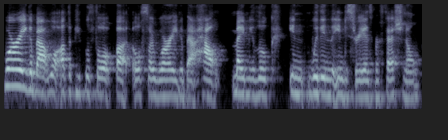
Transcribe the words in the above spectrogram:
worrying about what other people thought, but also worrying about how it made me look in within the industry as professional.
